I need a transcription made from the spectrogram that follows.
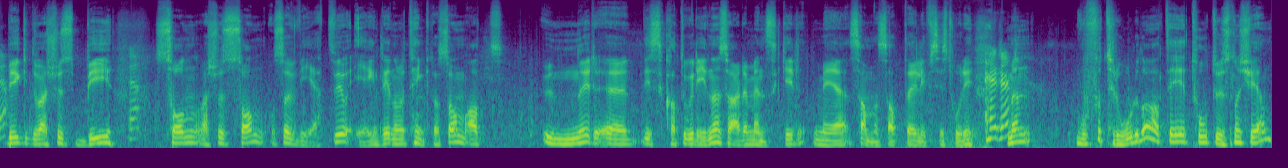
Ja. Bygd versus by. Ja. Sånn versus sånn. Og så vet vi jo egentlig, når vi tenker oss om, at under eh, disse kategoriene så er det mennesker med sammensatte livshistorier. Men hvorfor tror du da at i 2021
